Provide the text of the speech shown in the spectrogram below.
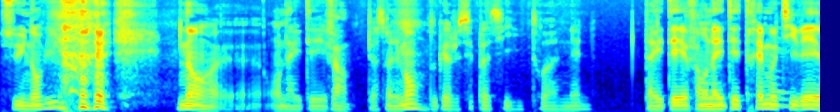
c'est une envie. non, euh, on a été, enfin personnellement, en tout cas, je sais pas si toi, Nel, as été, enfin on a été très motivés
